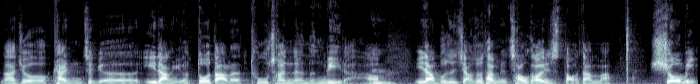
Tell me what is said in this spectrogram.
那就看这个伊朗有多大的突穿的能力了，哈，伊朗不是讲说他们有超高音速导弹吗？Show me，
